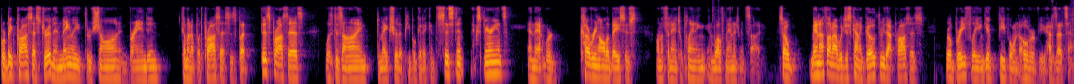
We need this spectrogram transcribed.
we're big process driven, mainly through Sean and Brandon coming up with processes. But this process was designed to make sure that people get a consistent experience and that we're covering all the bases on the financial planning and wealth management side. So, Ben, I thought I would just kind of go through that process real briefly and give people an overview. How does that sound?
